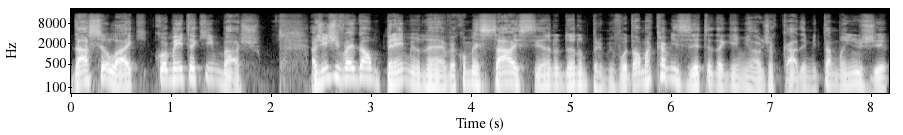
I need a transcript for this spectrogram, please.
Dá seu like, comenta aqui embaixo. A gente vai dar um prêmio, né? Vai começar esse ano dando um prêmio. Vou dar uma camiseta da Game Audio Academy tamanho G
